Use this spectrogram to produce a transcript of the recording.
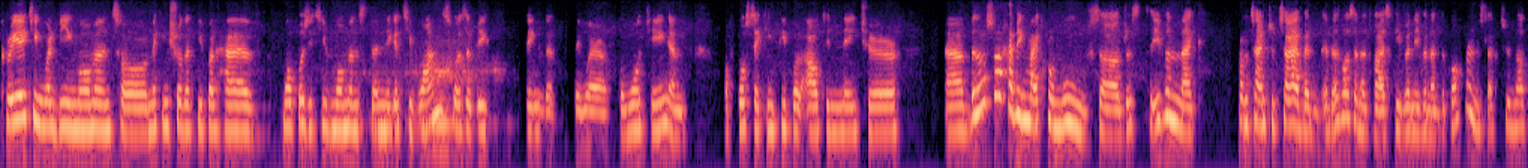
creating well-being moments or making sure that people have more positive moments than negative ones was a big thing that they were promoting, and of course taking people out in nature, uh, but also having micro moves, uh, just even like from time to time. And, and that was an advice given even at the conference, like to not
